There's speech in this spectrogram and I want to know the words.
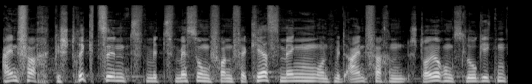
einfach gestrickt sind mit Messungen von Verkehrsmengen und mit einfachen Steuerungslogiken.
